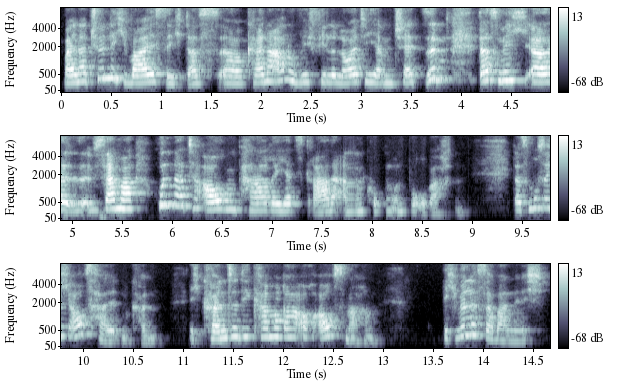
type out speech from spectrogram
Weil natürlich weiß ich, dass, äh, keine Ahnung, wie viele Leute hier im Chat sind, dass mich, äh, ich sag mal, hunderte Augenpaare jetzt gerade angucken und beobachten. Das muss ich aushalten können. Ich könnte die Kamera auch ausmachen. Ich will es aber nicht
